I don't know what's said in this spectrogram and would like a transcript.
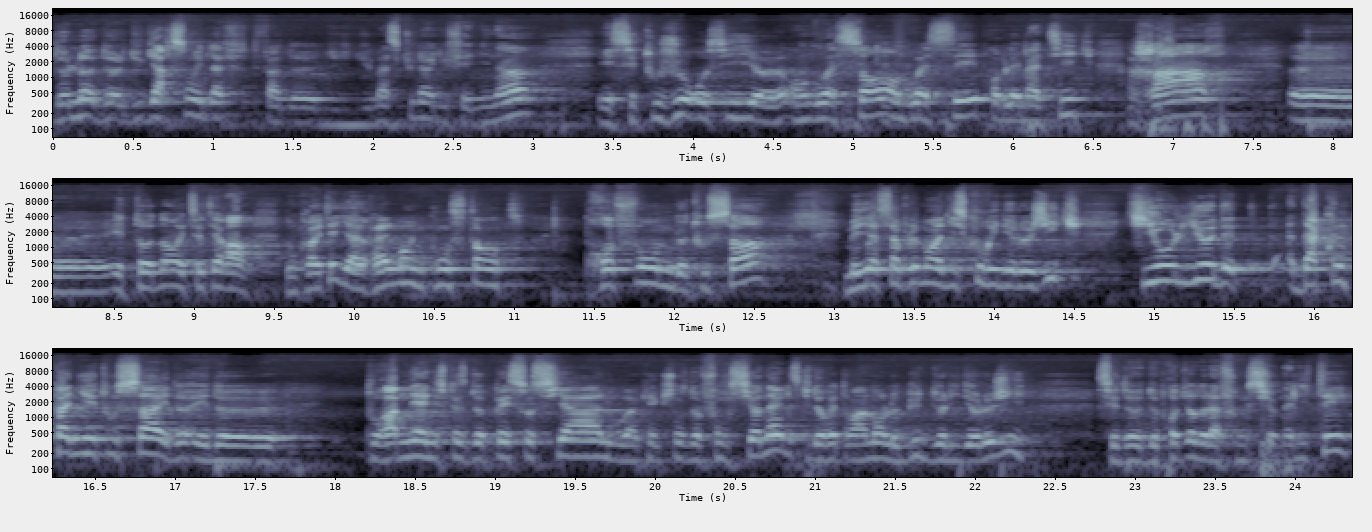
du garçon et de la, enfin du, masculin et du féminin. Et c'est toujours aussi euh, angoissant, angoissé, problématique, rare, étonnant, etc. Donc en réalité, il y a réellement une constante profonde de tout ça, mais il y a simplement un discours idéologique qui, au lieu d'accompagner tout ça et de, pour amener à une espèce de paix sociale ou à quelque chose de fonctionnel, ce qui devrait être normalement le but de l'idéologie, c'est de, produire de la fonctionnalité.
